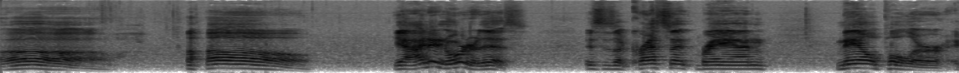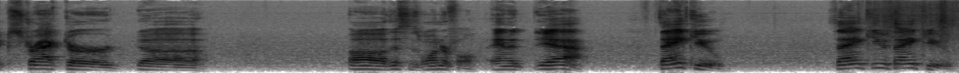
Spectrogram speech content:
Oh. Oh. Yeah, I didn't order this. This is a Crescent brand nail puller extractor. Uh, oh, this is wonderful. And it, yeah. Thank you. Thank you, thank you. See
